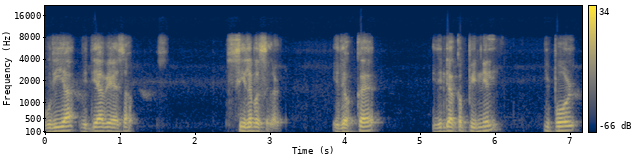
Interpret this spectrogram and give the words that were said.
പുതിയ വിദ്യാഭ്യാസ സിലബസുകൾ ഇതൊക്കെ ഇതിന്റെയൊക്കെ പിന്നിൽ ഇപ്പോൾ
